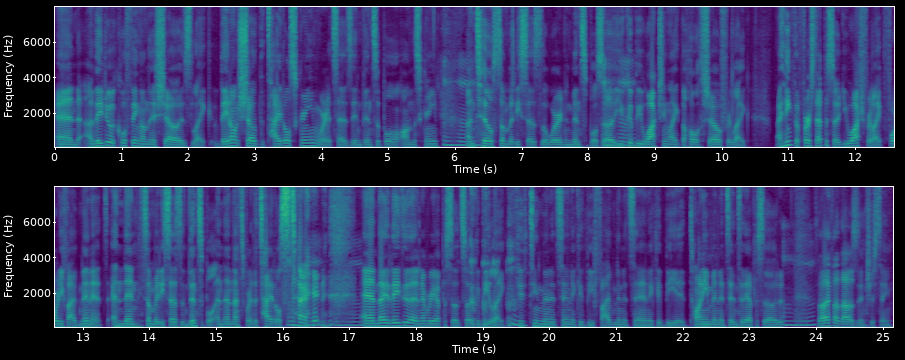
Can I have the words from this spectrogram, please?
And uh, they do a cool thing on this show is like they don't show the title screen where it says Invincible on the screen Mm-hmm. until somebody says the word Invincible. So you could be watching like the whole show for like I think the first episode you watch for like 45 minutes and then somebody says Invincible and then that's where the titles start. Mm-hmm, and they, they do that in every episode. So it could be like 15 minutes in, it could be 5 minutes in, it could be uh, 20 minutes into the episode. Mm-hmm. So I thought that was interesting.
